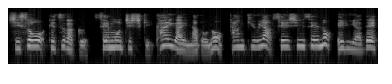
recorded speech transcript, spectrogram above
思想、哲学、専門知識、海外などの探求や精神性のエリアで、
